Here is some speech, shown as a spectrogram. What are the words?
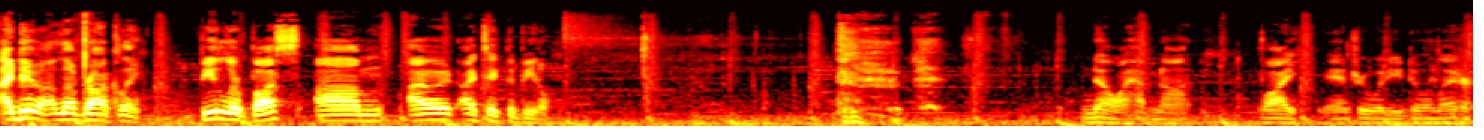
I do. I love broccoli. Beetle or bus? Um, I would. I take the Beetle. no, I have not. Why, Andrew? What are you doing later?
